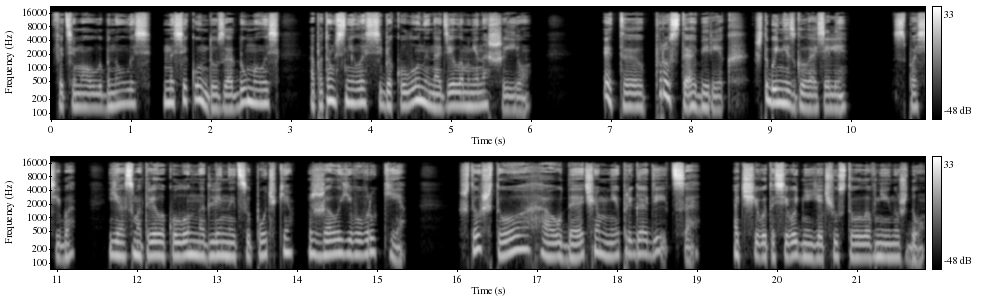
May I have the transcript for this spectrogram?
Фатима улыбнулась, на секунду задумалась, а потом сняла с себя кулон и надела мне на шею. Это просто оберег, чтобы не сглазили. Спасибо. Я осмотрела кулон на длинной цепочке, сжала его в руке. Что-что, а удача мне пригодится. Отчего-то сегодня я чувствовала в ней нужду.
